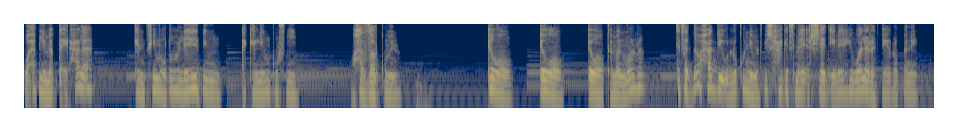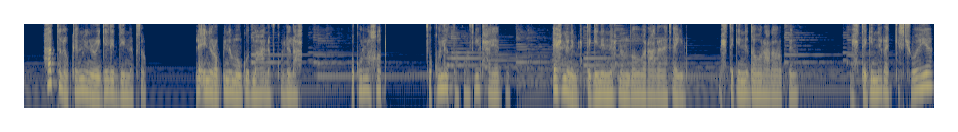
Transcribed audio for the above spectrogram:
وقبل ما أبدأ الحلقة كان في موضوع لازم أكلمكم فيه وأحذركم منه. اوعوا اوعوا اوعوا كمان مرة تصدقوا حد يقول لكم إن مفيش حاجة اسمها إرشاد إلهي ولا رسائل ربانية حتى لو كان من رجال الدين نفسه. لأن ربنا موجود معانا في كل لحظة في كل خطوة في كل تفاصيل حياتنا. إحنا اللي محتاجين إن إحنا ندور على رسايله محتاجين ندور على ربنا محتاجين نركز شوية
